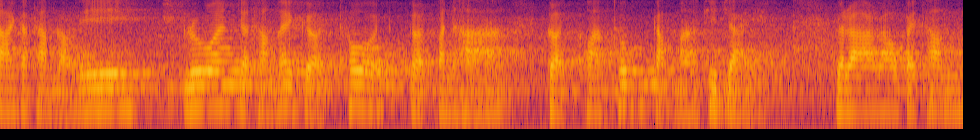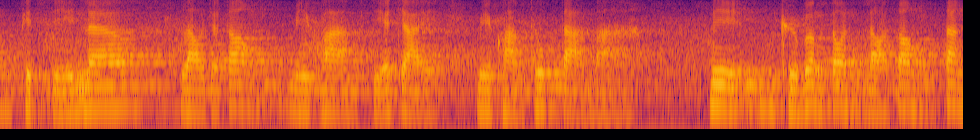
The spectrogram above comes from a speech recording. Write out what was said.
การกระทำเหล่านี้ล้วนจะทำให้เกิดโทษ เกิดปัญหา เกิดความทุกข์กลับมาที่ใจ เวลาเราไปทำผิดศีลแล้ว เราจะต้องมีความเสียใจ มีความทุกข์ตามมา นี่คือเบื้องต้นเราต้องตั้ง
